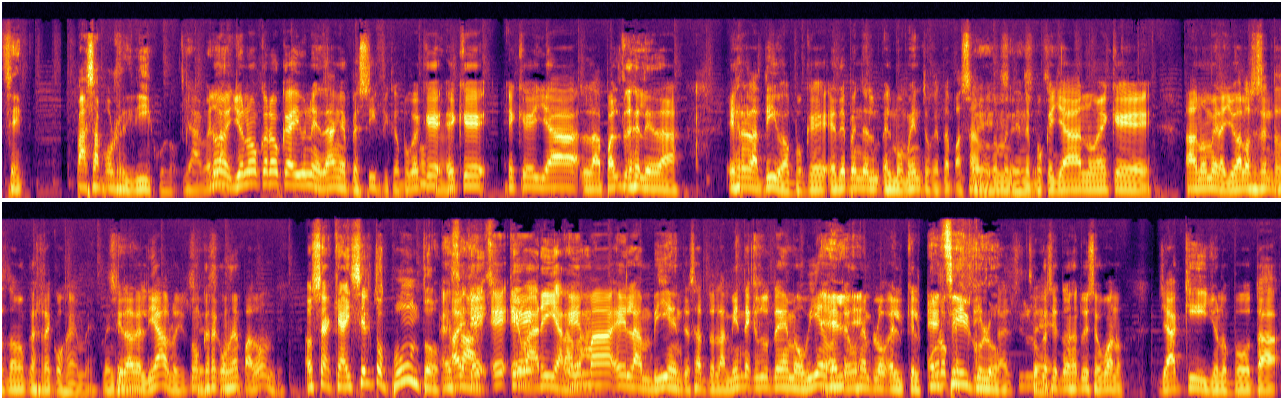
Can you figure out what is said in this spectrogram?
se pasa por ridículo. Ya, ¿verdad? No, yo no creo que hay una edad en específica, porque es, que, es, que, es que ya la parte de la edad es relativa, porque es depende del el momento que está pasando, Sí, ¿tú me sí, entiendes? sí, porque ya no es que, ah, no, mira, yo a los 60 tengo que recogerme. Mentira Sí. del diablo, yo tengo Sí, que sí. recoger para dónde. O sea, que hay cierto punto. Ay, que, que varía la Es más el ambiente, exacto, el ambiente que tú estés moviendo, El- por ejemplo, el que el coro que círculo. exista, el círculo Sí. que exista. Entonces tú dices, bueno, ya aquí yo no puedo estar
